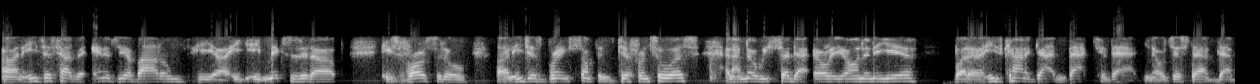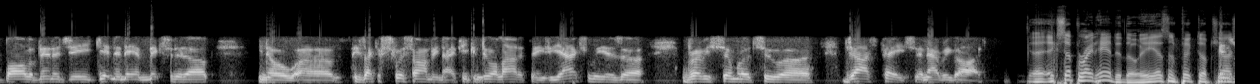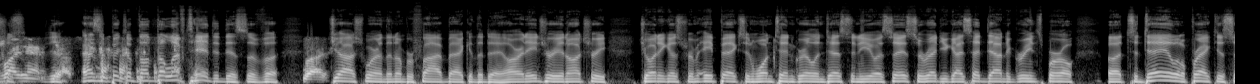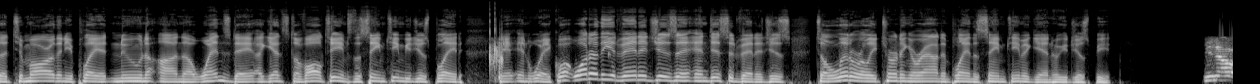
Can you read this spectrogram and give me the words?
Uh, and he just has an energy about him. He, uh, he he mixes it up. He's versatile, uh, and he just brings something different to us. And I know we said that early on in the year, but uh, he's kind of gotten back to that. You know, just that that ball of energy, getting in there, and mixing it up. You know, uh, he's like a Swiss Army knife. He can do a lot of things. He actually is uh, very similar to uh, Josh Pace in that regard. Uh, except right-handed, though he hasn't picked up Josh. right-handed, yeah, yes. hasn't picked up the, the left-handedness of uh, Right. Josh wearing the number five back in the day. All right, Adrian Autry joining us from Apex and 110 Grill in Destiny, USA. So, Red, you guys head down to Greensboro uh, today. A little practice uh, tomorrow. Then you play at noon on uh, Wednesday against, of all teams, the same team you just played in, in Wake. What what are the advantages and, and disadvantages to literally turning around and playing the same team again, who you just beat? You know,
